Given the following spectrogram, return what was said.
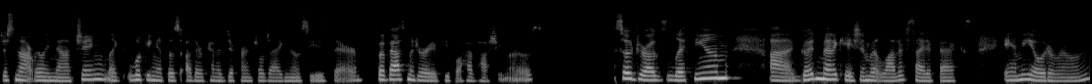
just not really matching. Like looking at those other kind of differential diagnoses there. But vast majority of people have Hashimoto's. So drugs, lithium, uh, good medication, but a lot of side effects. Amiodarone,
